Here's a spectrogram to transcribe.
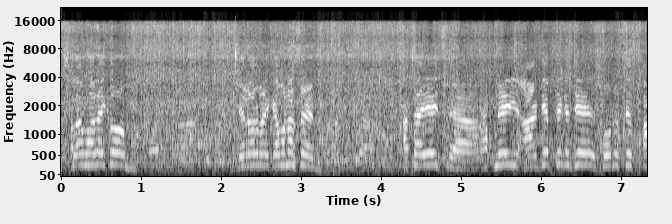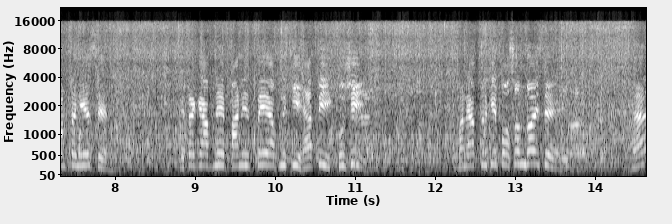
আসসালামু আলাইকুম। জেলার ভাই, কেমন আছেন? আচ্ছা এই আপনি এই আরডিএফ থেকে যে সৌরসেস পাম্পটা নিয়েছেন, এটাকে আপনি পানি পেয়ে আপনি কি হ্যাপি খুশি? মানে আপনার কি পছন্দ হয়েছে? হ্যাঁ?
